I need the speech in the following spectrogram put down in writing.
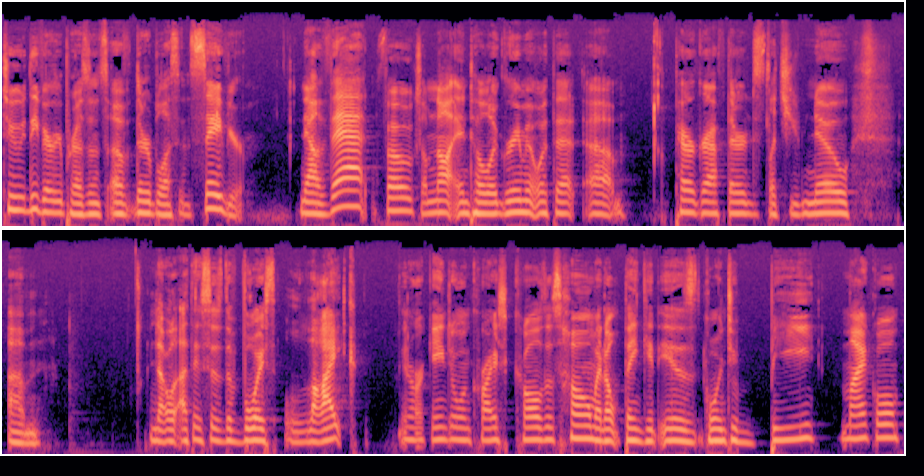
to the very presence of their blessed Savior. Now, that, folks, I'm not in total agreement with that um, paragraph there. Just let you know. Um, no, I think this is the voice like an archangel when Christ calls us home. I don't think it is going to be Michael.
